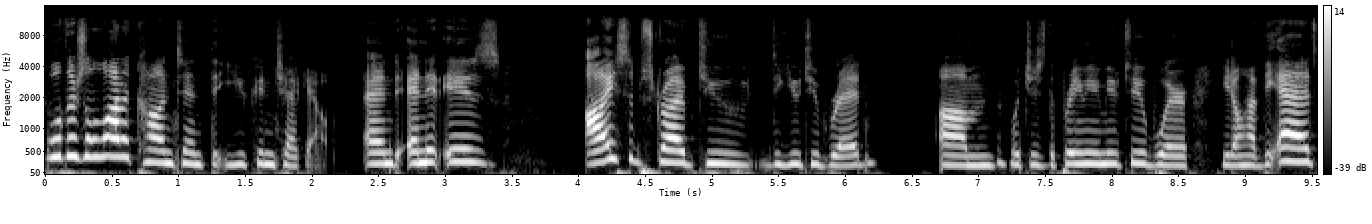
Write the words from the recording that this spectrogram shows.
Well, there's a lot of content that you can check out, and and it is. I subscribe to the YouTube Red, um, which is the premium YouTube where you don't have the ads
